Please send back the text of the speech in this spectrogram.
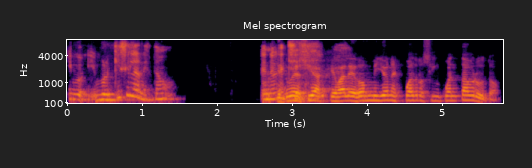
¿y, por, y por qué se la restamos? No Porque tú decías que vale 2.450.000 bruto.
